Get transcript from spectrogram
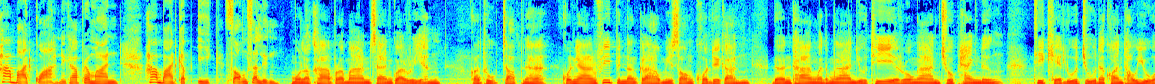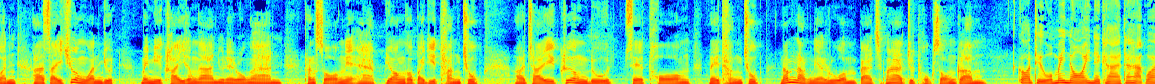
ห้าบาทกว่านะครับประมาณ 5 บาทกับอีก 2 สลึง มูลค่าประมาณแสนกว่าเหรียญก็ถูกจับนะฮะ คนงานฟิลิปปินส์ดังกล่าวมีสองคนด้วยกัน เดินทางมาทำงานอยู่ที่โรงงานชุบแห่งหนึ่ง ที่เขตหลูจูนครเถาหยวน อาศัยช่วงวันหยุดไม่มีใครทำงานอยู่ในโรงงาน ทั้งสองเนี่ยแอบย่องเข้าไปที่ถังชุบใช้เครื่องดูดเศษทองในถังชุบ น้ำหนักเนี่ยรวม 85.62 กรัม ก็ถือว่าไม่น้อยนะคะ ถ้าหากว่า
